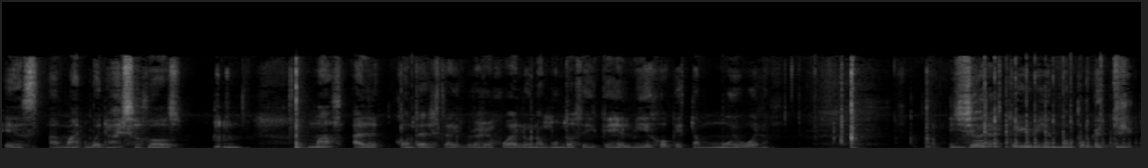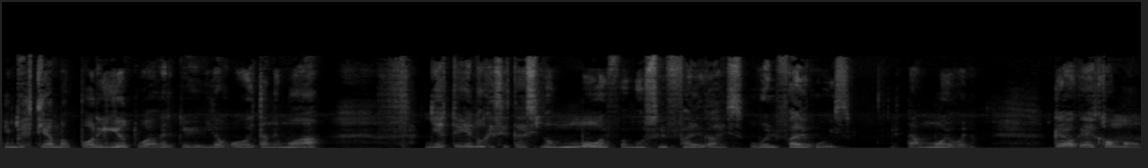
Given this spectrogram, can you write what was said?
es a bueno, esos dos, más al Counter Strike, pero yo juego el 1.6 que es el viejo que está muy bueno. Y ahora estoy viendo, porque estoy investigando por YouTube a ver qué videojuegos están de moda. Y estoy viendo que se está haciendo muy famoso el Fall Guys o el Fall Guys. Está muy bueno. Creo que es como,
